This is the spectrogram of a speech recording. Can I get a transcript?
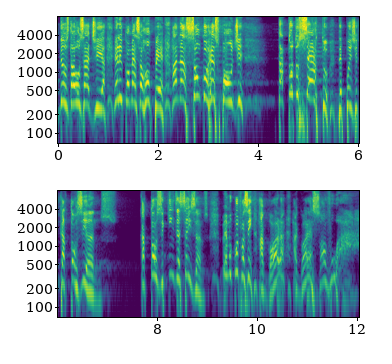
Deus dá ousadia, ele começa a romper, a nação corresponde, está tudo certo, depois de 14 anos, 14, 15, 16 anos, mesmo quando fala assim, agora, agora é só voar,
